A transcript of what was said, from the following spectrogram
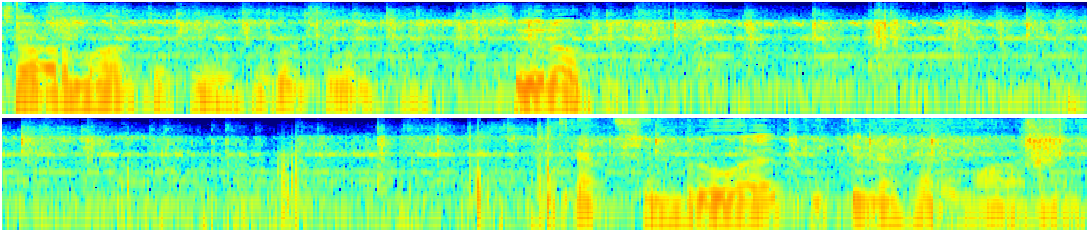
चार मारते फिर शुगल शुगल को। सिर्फ़ कैप्शन ब्रो है कि कितने सारे मारने हैं?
